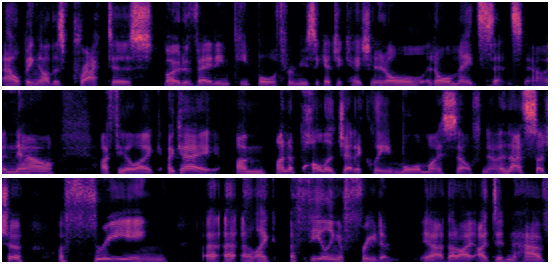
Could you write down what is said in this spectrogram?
helping others practice, motivating people through music education. It all, it all made sense now. And now I feel like, okay, I'm unapologetically more myself now. And that's such a, a freeing, a, a, a- like a feeling of freedom. Yeah, that I, I didn't have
